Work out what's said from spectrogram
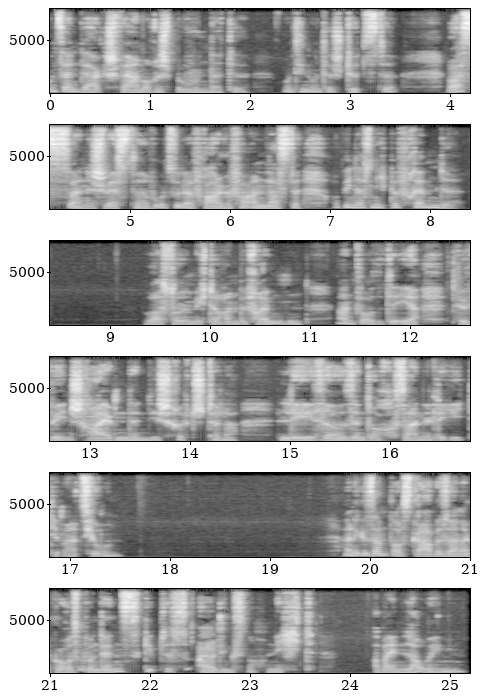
und sein Werk schwärmerisch bewunderte und ihn unterstützte, was seine Schwester wohl zu der Frage veranlasste, ob ihn das nicht befremde, was soll mich daran befremden? antwortete er. Für wen schreiben denn die Schriftsteller? Leser sind doch seine Legitimation. Eine Gesamtausgabe seiner Korrespondenz gibt es allerdings noch nicht. Aber in Lauingen,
